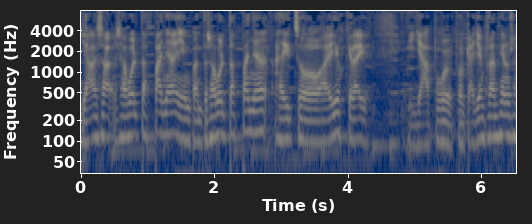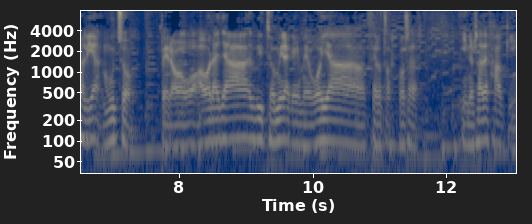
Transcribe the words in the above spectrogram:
Ya se ha, se ha vuelto a España y en cuanto se ha vuelto a España ha dicho a ellos quedáis. Y ya, pues, porque allí en Francia no salía mucho. Pero ahora ya ha dicho, mira que me voy a hacer otras cosas. Y nos ha dejado aquí.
